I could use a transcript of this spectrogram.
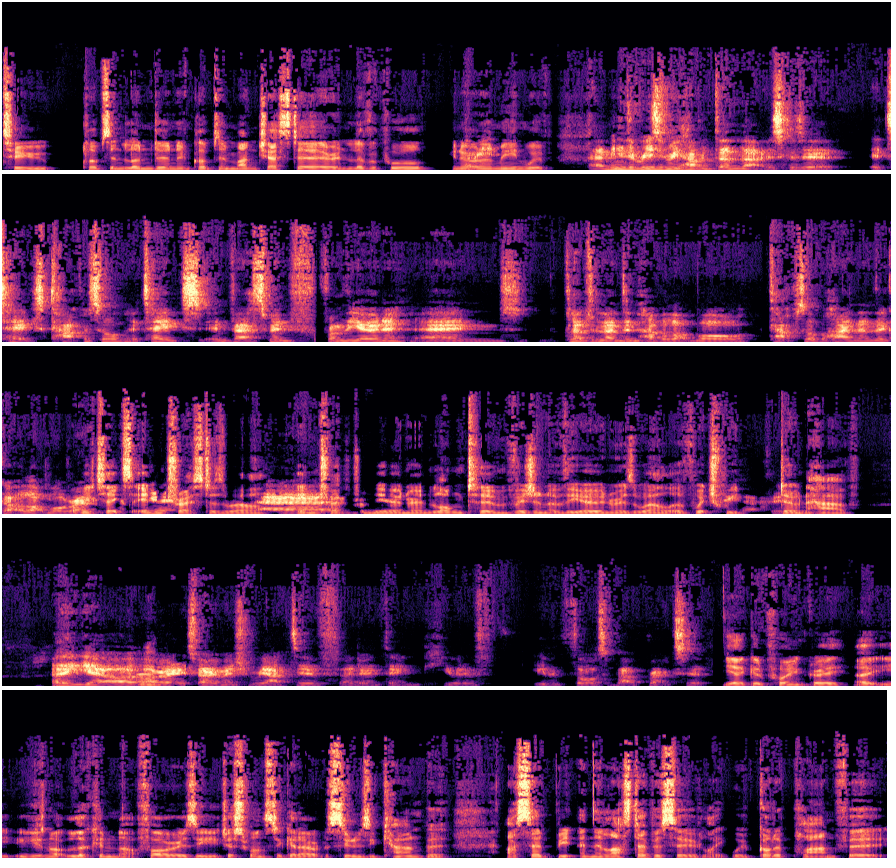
to clubs in London and clubs in Manchester and Liverpool. You know I what I mean- mean? With I mean, the reason we haven't done that is because it, it takes capital, it takes investment from the owner, and clubs in London have a lot more capital behind them. They've got a lot more revenue. takes interest as well, Um, interest from the owner and long term vision of the owner as well, of which we Exactly. don't have. I think, yeah, our, Um, our owner is very much reactive. I don't think he would have even thought about Brexit. Yeah, good point, Gray. Uh, he's not looking that far, is he? He just wants to get out as soon as he can. But I said in the last episode, like we've got a plan for.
